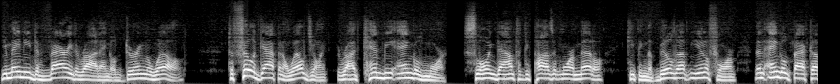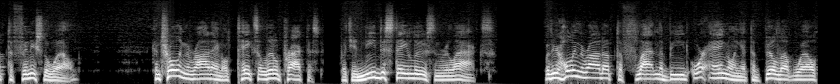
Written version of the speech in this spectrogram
you may need to vary the rod angle during the weld. To fill a gap in a weld joint, the rod can be angled more, slowing down to deposit more metal, keeping the buildup uniform, then angled back up to finish the weld. Controlling the rod angle takes a little practice, but you need to stay loose and relax. Whether you're holding the rod up to flatten the bead or angling it to build up weld,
